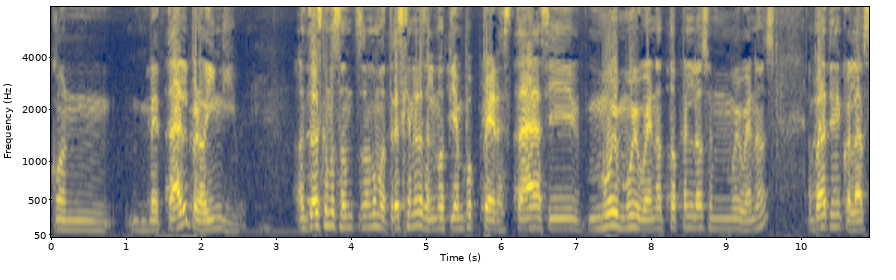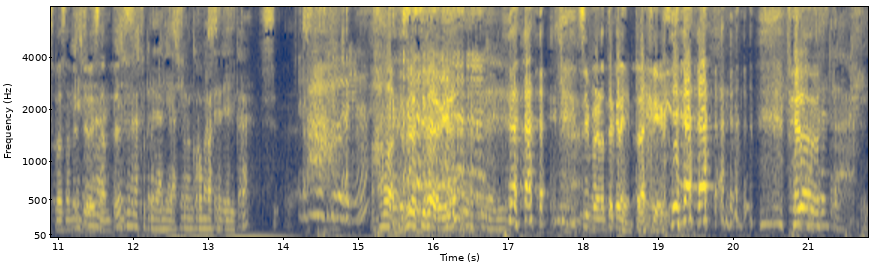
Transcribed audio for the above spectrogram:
con metal, pero indie. güey. Entonces como son, son como tres géneros al mismo tiempo, pero está así muy, muy bueno. Tópenlos, son muy buenos. Ahora tiene collabs bastante Es una, interesantes. es una super aliación con base delta. ¿Es un estilo de vida? Ah, es un estilo de vida. sí, pero no tocan el traje. pero Falta el traje.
